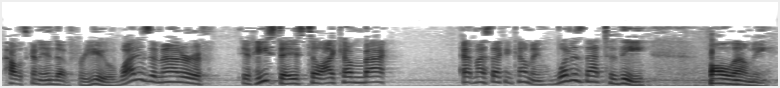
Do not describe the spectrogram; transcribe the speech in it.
how it's going to end up for you. Why does it matter if, if he stays till I come back at my second coming? What is that to thee? Follow thou me.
